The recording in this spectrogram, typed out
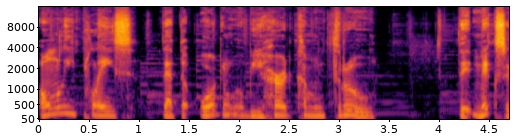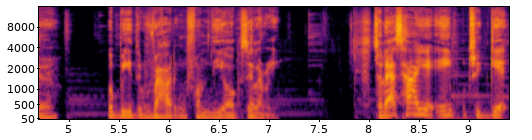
only place that the organ will be heard coming through the mixer will be the routing from the auxiliary. So that's how you're able to get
